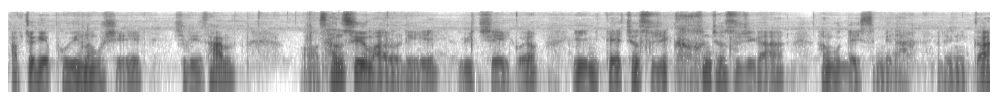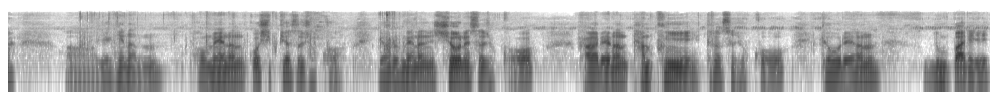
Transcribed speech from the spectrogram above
앞쪽에 보이는 곳이 지리산 어, 산수유 마을이 위치해 있고요. 이 밑에 저수지 큰 저수지가 한 군데 있습니다. 그러니까 어, 여기는 봄에는 꽃이 피어서 좋고 여름에는 시원해서 좋고 가을에는 단풍이 들어서 좋고 겨울에는 눈발이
